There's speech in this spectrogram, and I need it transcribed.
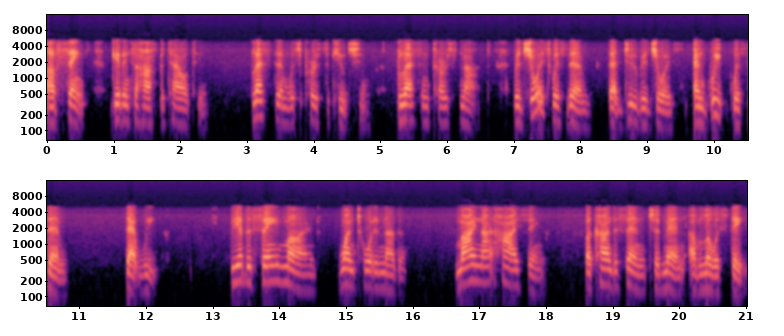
of saints, giving to hospitality. Bless them which persecute you. Bless and curse not. Rejoice with them that do rejoice, and weep with them that weep. Be of the same mind one toward another. Mind not high things, but condescend to men of low estate.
